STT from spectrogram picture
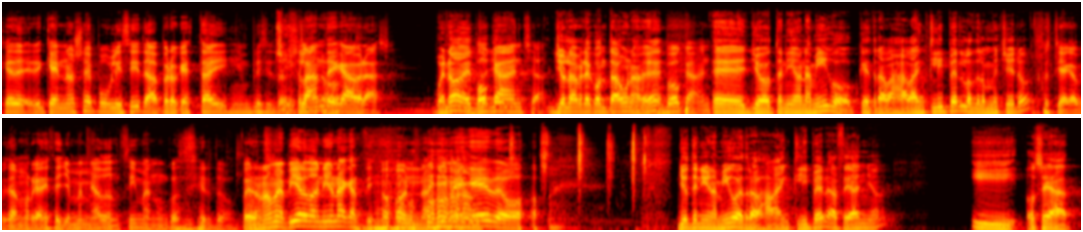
que, que no se publicita, pero que está ahí implícito. Sí, claro. de cabras. Bueno, esto Boca yo- ancha. Yo lo habré contado una vez. Boca ancha. Eh, yo tenía un amigo que trabajaba en Clipper, los de los mecheros. Hostia, Capitán Morgan dice: Yo me he meado encima en un concierto. Pero no me pierdo ni una canción. Aquí me quedo. Yo tenía un amigo que trabajaba en Clipper hace años y, o sea,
